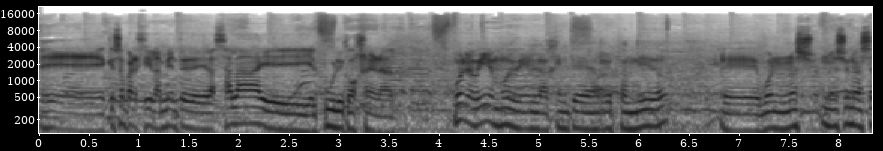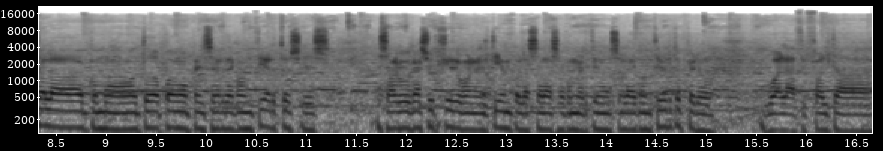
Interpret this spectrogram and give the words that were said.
Eh, ¿Qué os ha parecido el ambiente de la sala y el público en general? Bueno, bien, muy bien. La gente ha respondido. Eh, bueno, no es, no es una sala como todos podemos pensar de conciertos, es, es algo que ha surgido con el tiempo. La sala se ha convertido en una sala de conciertos, pero igual hace falta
